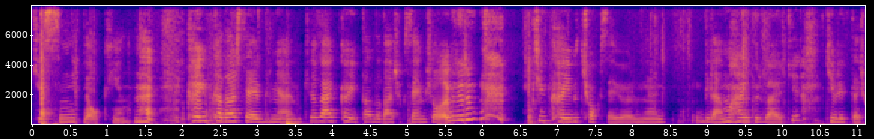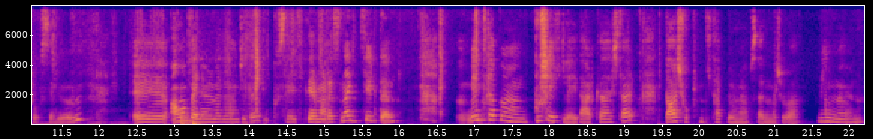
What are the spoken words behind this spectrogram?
Kesinlikle okuyun. Kayıp kadar sevdim yani bu kitabı. Belki Kayıp'tan da daha çok sevmiş olabilirim. Çünkü Kayıp'ı çok seviyorum yani. Bilen vardır belki. Kibrit de çok seviyorum. Ee, ama ben ölmeden önce de bu sevdiklerim arasına girdim. Benim kitap yorumum bu şekildeydi arkadaşlar. Daha çok mu kitap yorum yapsaydım acaba? Bilmiyorum.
